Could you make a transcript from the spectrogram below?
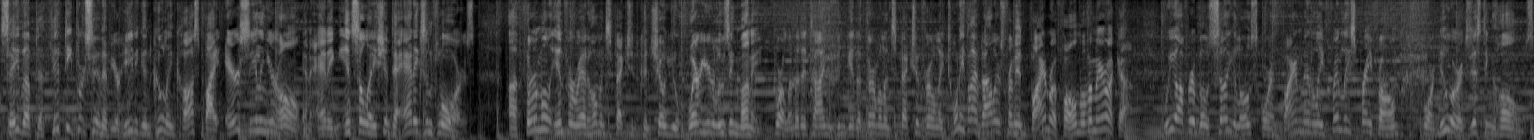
Save up to 50% of your heating and cooling costs by air sealing your home and adding insulation to attics and floors. A thermal infrared home inspection can show you where you're losing money. For a limited time, you can get a thermal inspection for only $25 from EnviroFoam of America. We offer both cellulose or environmentally friendly spray foam for new or existing homes.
